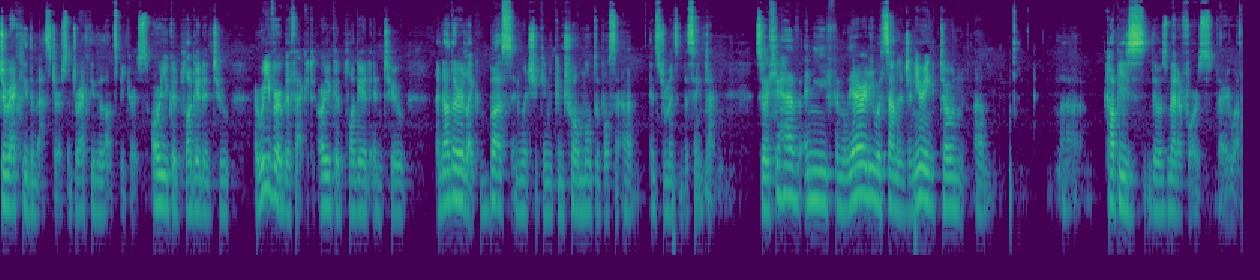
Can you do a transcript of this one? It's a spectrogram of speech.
directly the master, so directly the loudspeakers. Or you could plug it into a reverb effect, or you could plug it into another like bus in which you can control multiple uh, instruments at the same time. So if you have any familiarity with sound engineering, Tone um, uh, copies those metaphors very well.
